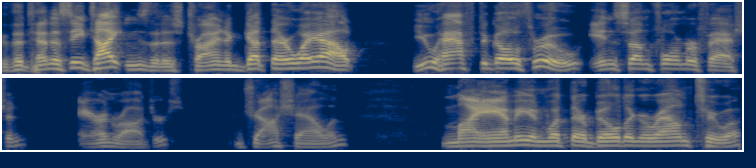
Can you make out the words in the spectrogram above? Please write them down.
the Tennessee Titans that is trying to gut their way out, you have to go through in some form or fashion Aaron Rodgers, Josh Allen, Miami and what they're building around Tua.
